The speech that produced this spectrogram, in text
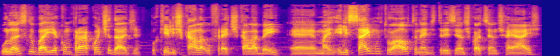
o lance do Bahia é comprar a quantidade, porque ele escala, o frete escala bem, é, mas ele sai muito alto, né? De 300, 400 reais.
